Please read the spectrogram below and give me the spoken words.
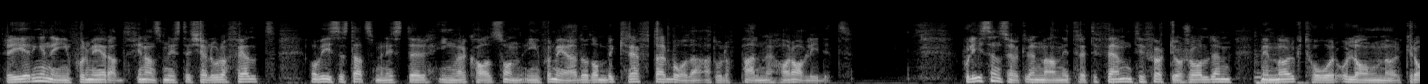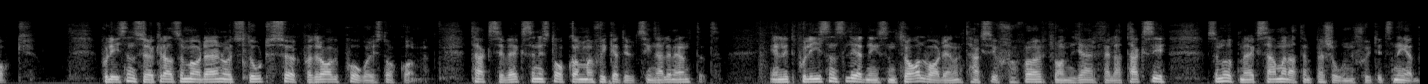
Regeringen är informerad. Finansminister Kjell-Olof Feldt och vice statsminister Ingvar Carlsson är informerade och de bekräftar båda att Olof Palme har avlidit. Polisen söker en man i 35 till 40-årsåldern med mörkt hår och lång mörk rock. Polisen söker alltså mördaren och ett stort sökpådrag pågår i Stockholm. Taxiväxeln i Stockholm har skickat ut signalementet. Enligt polisens ledningscentral var det en taxichaufför från Järfälla Taxi som uppmärksammade att en person skjutits ned.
